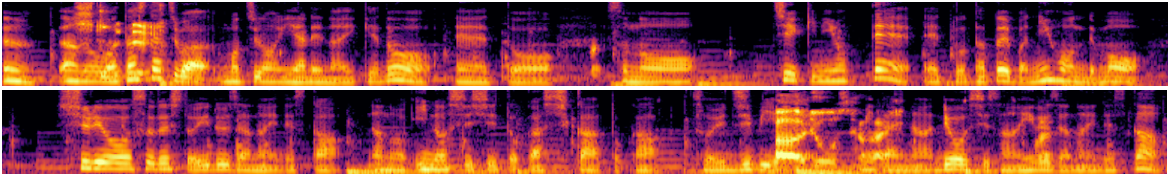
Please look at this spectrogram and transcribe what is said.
うん、あの私たちはもちろんやれないけど、えー、とその地域によって、えー、と例えば日本でも狩猟する人いるじゃないですかあのイノシシとか鹿とかそういうジビエみたいな漁師さんいるじゃないですか、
